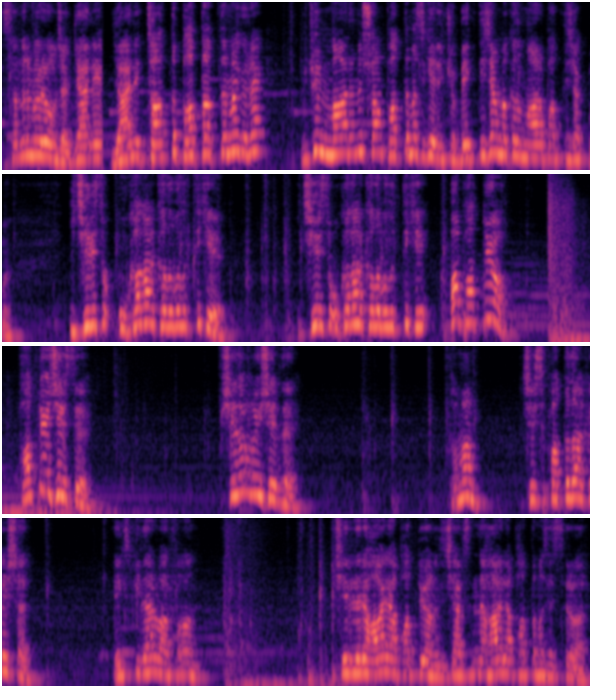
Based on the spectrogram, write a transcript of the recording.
Sanırım öyle olacak. Yani yani tahtı patlattığıma göre bütün mağaranın şu an patlaması gerekiyor. Bekleyeceğim bakalım mağara patlayacak mı? İçerisi o kadar kalabalıktı ki. İçerisi o kadar kalabalıktı ki. Aa patlıyor. Patlıyor içerisi. Bir şeyler oluyor içeride. Tamam. İçerisi patladı arkadaşlar. XP'ler var falan. İçerileri hala patlıyor yalnız. İçerisinde hala patlama sesleri var.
